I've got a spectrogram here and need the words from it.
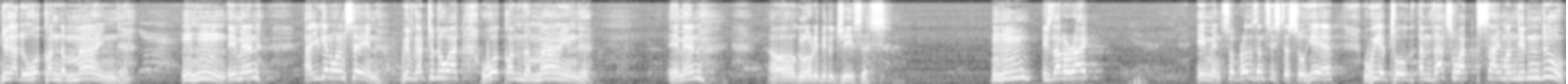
You got to work on the mind. Mm-hmm. Amen. Are you getting what I'm saying? We've got to do what? Work on the mind. Amen. Oh, glory be to Jesus. Mm-hmm. Is that all right? Amen. So, brothers and sisters, so here we are told, and that's what Simon didn't do.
